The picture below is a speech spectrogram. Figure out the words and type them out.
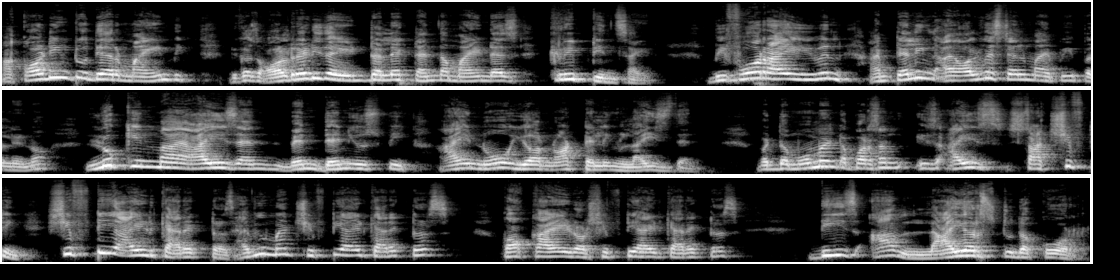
According to their mind, because already the intellect and the mind has crept inside before i even i'm telling i always tell my people you know look in my eyes and when then you speak. I know you are not telling lies then. But the moment a person his eyes start shifting shifty eyed characters have you met shifty eyed characters? Cockeyed or shifty eyed characters? These are liars to the core.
